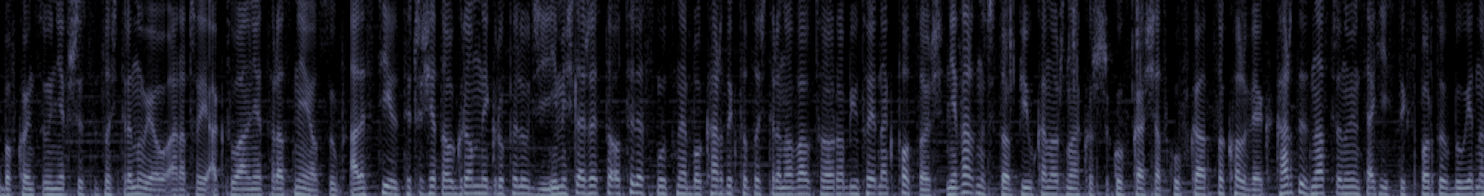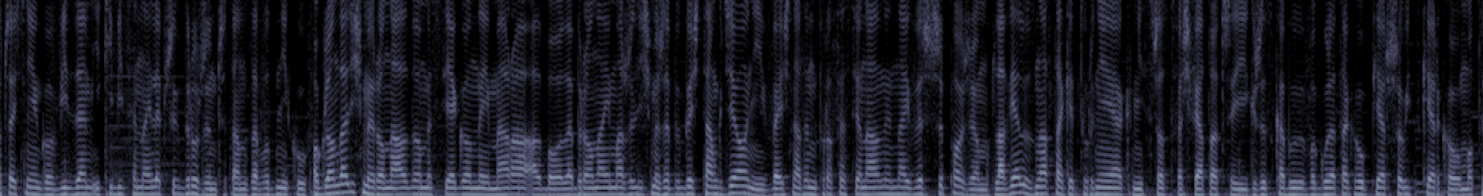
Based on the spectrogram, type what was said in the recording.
bo w końcu nie wszyscy coś trenują, a raczej aktualnie coraz mniej osób, ale still tyczy się to ogromnej grupy ludzi i myślę, że jest to o tyle smutne, bo każdy, kto coś trenował, to robił to jednak po coś. Nieważne, czy to piłka nożna, koszykówka, siatkówka, cokolwiek. Każdy z nas trenując jakiś z tych sportów był jednocześnie jego widzem i kibicem najlepszych drużyn czy tam zawodników. Oglądaliśmy Ronaldo, Messiego, Neymara albo Lebrona i marzyliśmy, żeby być tam gdzie oni, wejść na ten profesjonalny, najwyższy poziom. Dla wielu z nas takie turnieje jak Mistrzostwa Świata czy Igrzyska były w ogóle taką pierwszą iskierką, motywacją,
